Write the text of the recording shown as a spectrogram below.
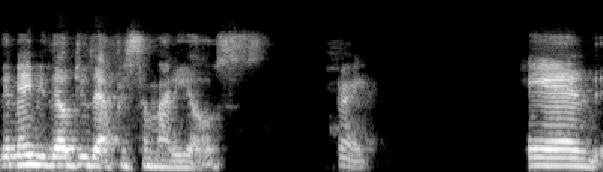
then maybe they'll do that for somebody else. Right. And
